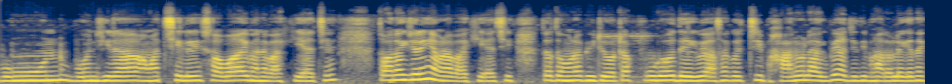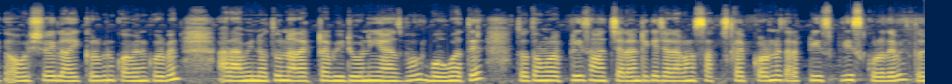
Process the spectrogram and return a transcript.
বোন, বোনঝিরা, আমার ছেলে সবাই মানে বাকি আছে। তো অনেকজনই আমরা বাকি আছি। তো তোমরা ভিডিওটা পুরো দেখবে। আশা করছি ভালো লাগবে। আর যদি ভালো লেগে থাকে অবশ্যই লাইক করবেন, কমেন্ট করবেন। আর আমি নতুন আর একটা ভিডিও নিয়ে আসব বৌভাতের। তো তোমরা প্লিজ আমার চ্যানেলটিকে যারা এখনও সাবস্ক্রাইব করোনি, তারা প্লিজ প্লিজ করে দেবে। তো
